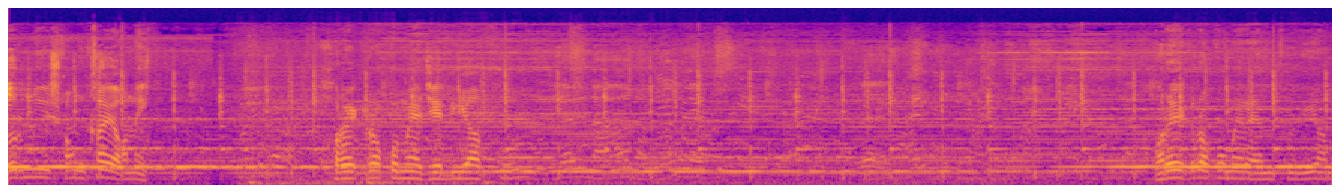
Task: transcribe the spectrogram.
ধর্মীয় সংখ্যায় অনেক। হরেক রকমের জেলিয়া ফুল হরেক রকমের অ্যান্থোরিয়াম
